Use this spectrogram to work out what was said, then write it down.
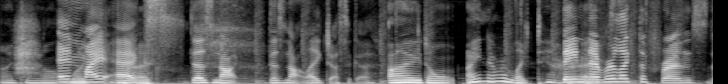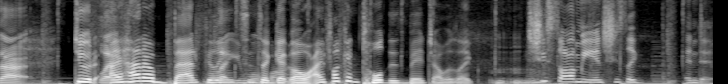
I do not. and like my her ex, does not does not like Jessica. I don't. I never liked her. They never ex. like the friends that Dude, like, I had a bad feeling you since move the get go. I fucking told this bitch. I was like, mm-mm. She saw me and she's like, end it.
